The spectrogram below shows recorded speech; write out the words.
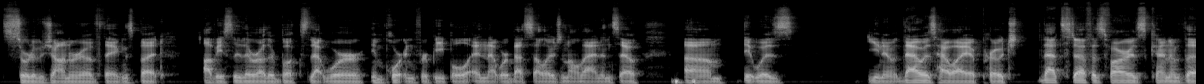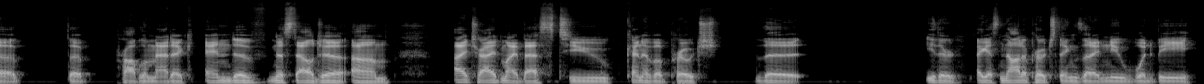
sort of genre of things, but obviously there were other books that were important for people and that were bestsellers and all that. And so um it was you know that was how I approached that stuff as far as kind of the the problematic end of nostalgia. Um, I tried my best to kind of approach the either, I guess, not approach things that I knew would be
